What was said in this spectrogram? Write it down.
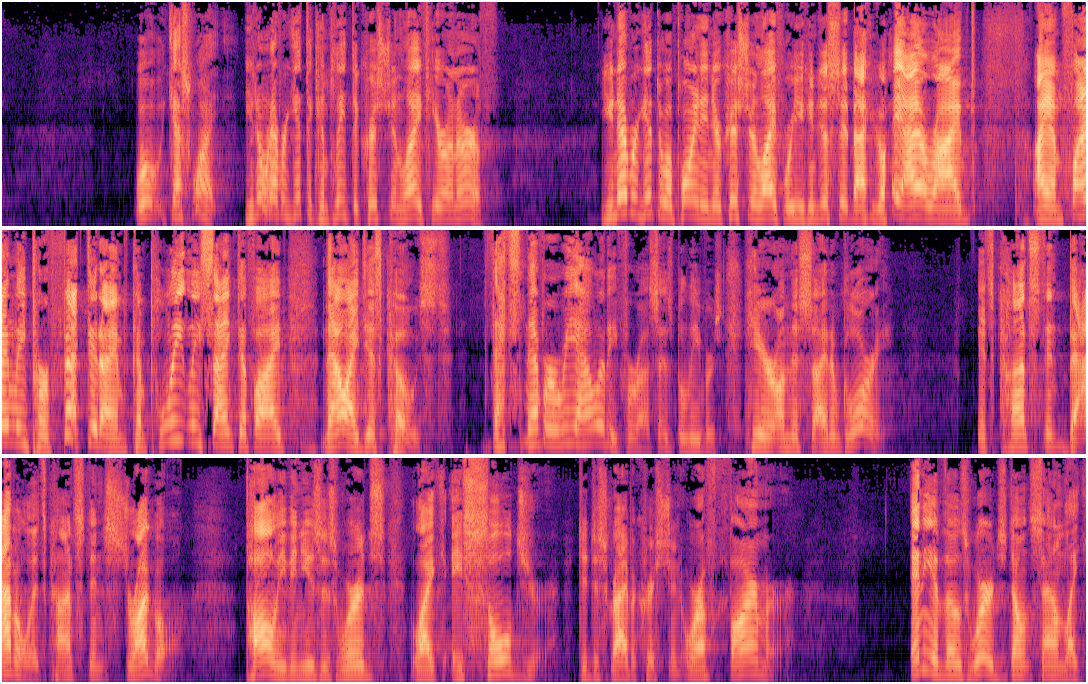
Well, guess what? You don't ever get to complete the Christian life here on earth. You never get to a point in your Christian life where you can just sit back and go, hey, I arrived. I am finally perfected. I am completely sanctified. Now I just coast. That's never a reality for us as believers here on this side of glory. It's constant battle, it's constant struggle. Paul even uses words like a soldier to describe a Christian or a farmer any of those words don't sound like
